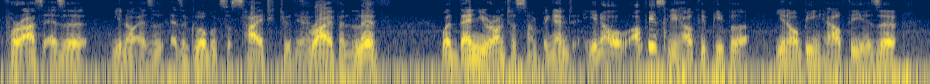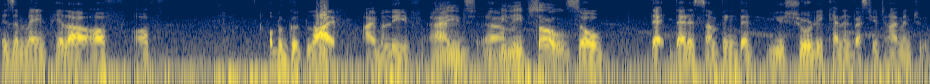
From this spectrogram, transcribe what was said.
for us as a you know as a as a global society to Yes. thrive and live, well then you're onto something. And you know, obviously, healthy people, you know, being healthy is a is a main pillar of of of a good life, I believe. And um, I believe so. So that that is something that you surely can invest your time into.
